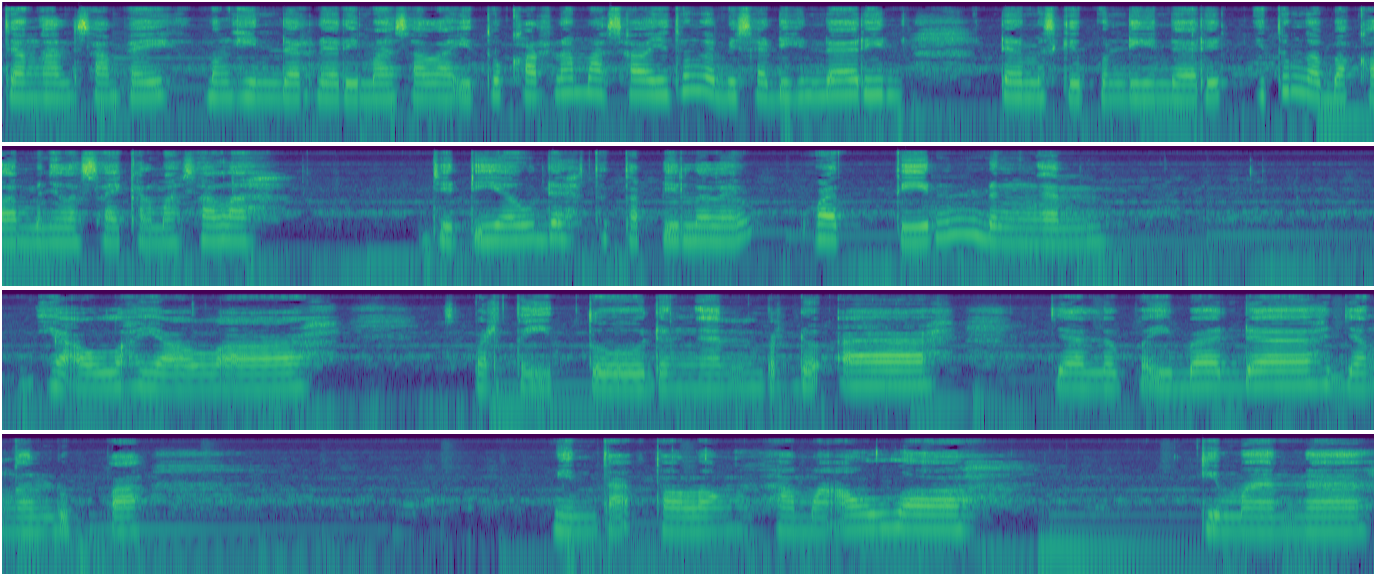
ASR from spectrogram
Jangan sampai menghindar dari masalah itu karena masalah itu nggak bisa dihindarin. Dan meskipun dihindarin itu nggak bakalan menyelesaikan masalah. Jadi ya udah tetap dilewatin dengan Ya Allah, ya Allah. Seperti itu dengan berdoa, jangan lupa ibadah, jangan lupa minta tolong sama Allah. Gimana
